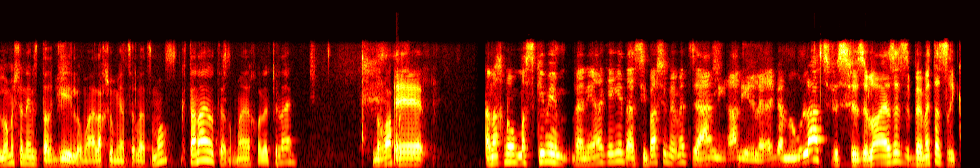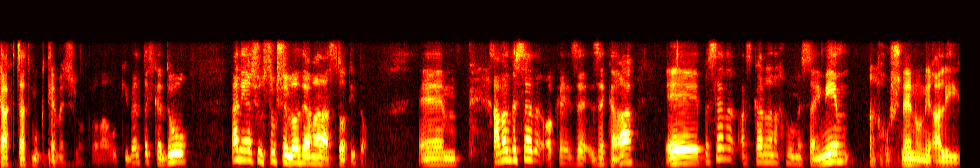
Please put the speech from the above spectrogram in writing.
לא משנה אם זה תרגיל או מהלך שהוא מייצר לעצמו, קטנה יותר מהיכולת שלהם. נורא אה, פשוט. אנחנו מסכימים, ואני רק אגיד, הסיבה שבאמת זה היה נראה לי לרגע מאולץ, ושזה לא היה זה, זה באמת הזריקה קצת מוקדמת שלו. כלומר, הוא קיבל את הכדור, היה נראה שהוא סוג של לא יודע מה לעשות איתו. אמ, אבל בסדר, אוקיי, זה, זה קרה. אה, בסדר, אז כאן אנחנו מסיימים, אנחנו שנינו נראה לי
